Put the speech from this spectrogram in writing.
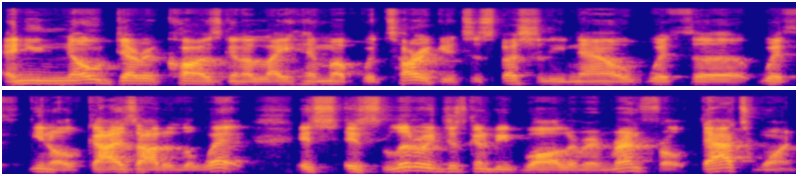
and you know Derek Carr is going to light him up with targets, especially now with uh with you know guys out of the way. It's it's literally just going to be Waller and Renfrow. That's one.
